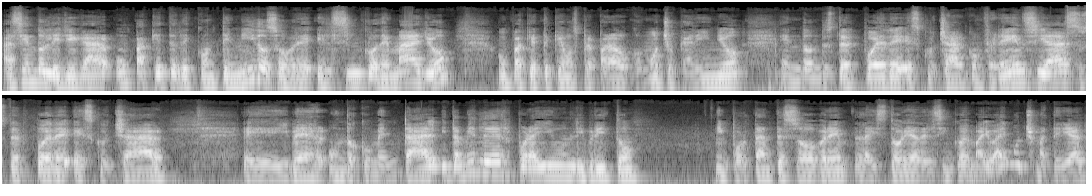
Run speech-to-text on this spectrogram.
haciéndole llegar un paquete de contenido sobre el 5 de mayo, un paquete que hemos preparado con mucho cariño, en donde usted puede escuchar conferencias, usted puede escuchar eh, y ver un documental y también leer por ahí un librito importante sobre la historia del 5 de mayo. Hay mucho material,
